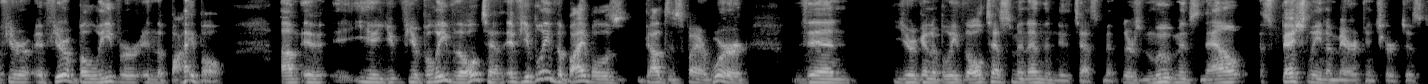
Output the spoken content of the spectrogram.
If you're if you're a believer in the Bible, um, if you, you if you believe the Old Testament, if you believe the Bible is God's inspired word, then you're going to believe the Old Testament and the New Testament. There's movements now, especially in American churches.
